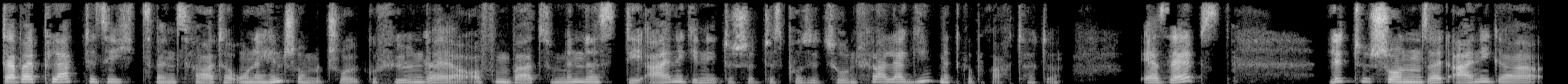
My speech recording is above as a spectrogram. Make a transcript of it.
Dabei plagte sich Svens Vater ohnehin schon mit Schuldgefühlen, da er offenbar zumindest die eine genetische Disposition für Allergien mitgebracht hatte. Er selbst litt schon seit einiger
